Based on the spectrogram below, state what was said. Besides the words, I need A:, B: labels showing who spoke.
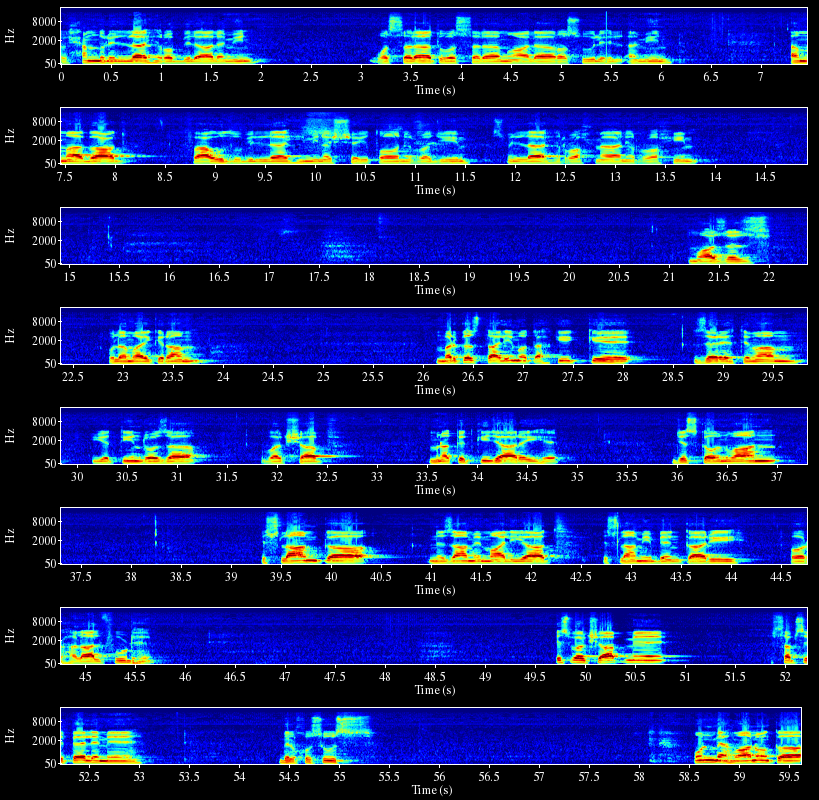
A: अल्हम्दुलिल्लाहि रब्बिल आलमीन वस्सलातु वस्सलामु अला रसूलिहिल अमीन अम्मा बाद फ़ाऊज़ु बिल्लाहि मिनश शैतानिर रजीम बिस्मिल्लाहिर रहमानिर रहीम मुआज़्ज़ उलमा किराम मरकज़ तालीम और तहकीक के ज़र अहतमाम ये तीन रोज़ा वर्कशॉप मनद की जा रही है, जिसका उनवान इस्लाम का निज़ाम मालियात, इस्लामी बैंकारी और हलाल फ़ूड है। इस वर्कशॉप में सबसे पहले मैं बिलखसूस उन मेहमानों का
